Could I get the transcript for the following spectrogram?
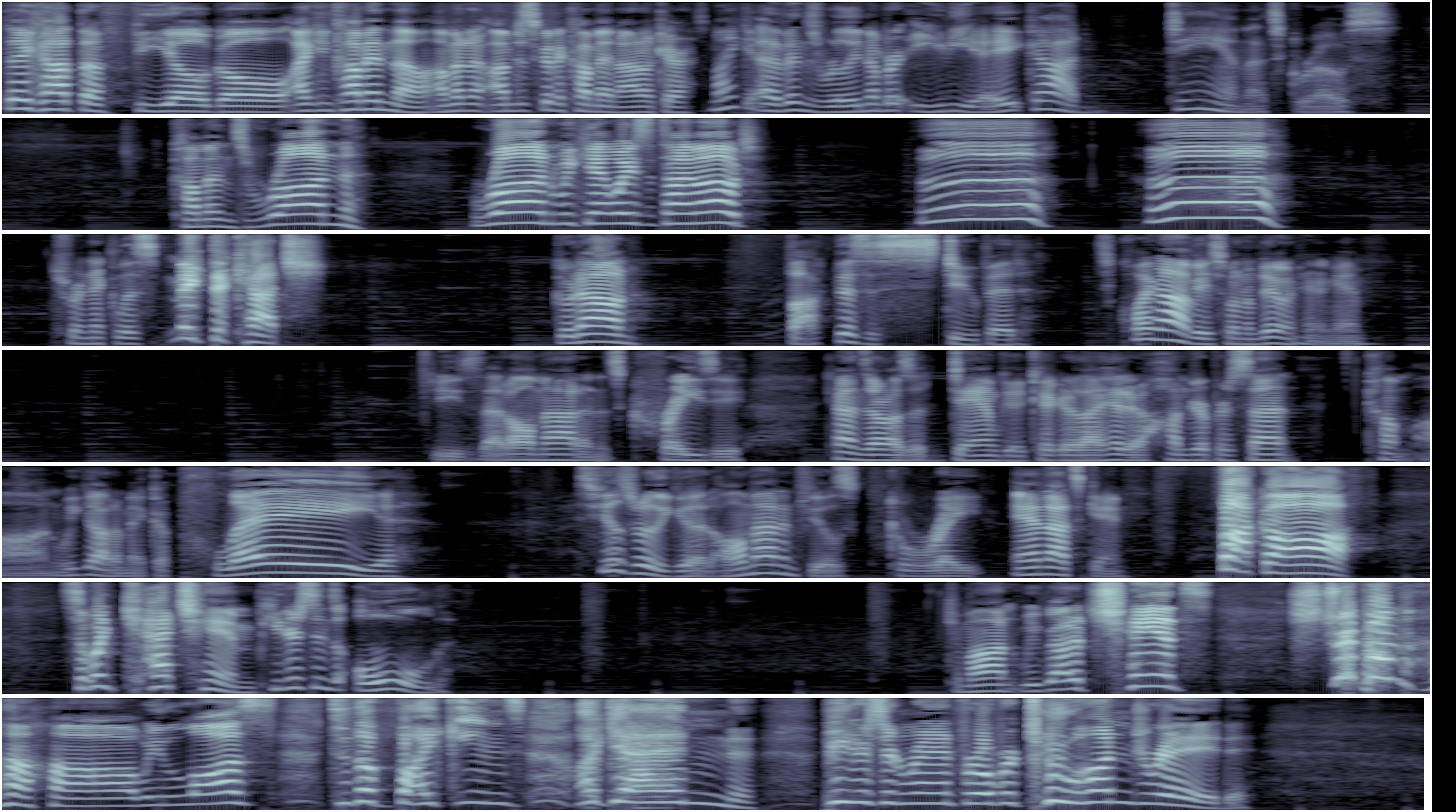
They got the field goal. I can come in though. I'm gonna. I'm just gonna come in. I don't care. Is Mike Evans really number 88? God damn, that's gross. Cummins, run, run. We can't waste the timeout. Ah, ah. Trey Nicholas, make the catch. Go down. Fuck, this is stupid. It's quite obvious what I'm doing here, game. Jeez, that all Madden is crazy. Canzaro's a damn good kicker. I hit it 100%. Come on, we got to make a play. This feels really good. All Madden feels great. And that's game. Fuck off! Someone catch him. Peterson's old. Come on, we've got a chance. Strip him! we lost to the Vikings again. Peterson ran for over 200.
